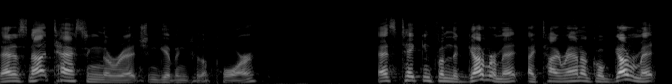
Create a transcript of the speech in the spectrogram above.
That is not taxing the rich and giving to the poor. That's taking from the government, a tyrannical government,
